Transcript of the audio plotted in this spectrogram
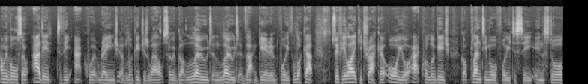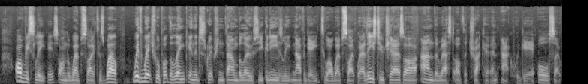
and we've also added to the Aqua range of luggage as well so we've got loads and loads of that gear in for you to look at. So if you like your Trakker or your Aqua luggage, got plenty more for you to see in store. Obviously it's on the website as well with which we'll put the link in the description down below so you can easily navigate to our website where these two chairs are and the rest of the Trakker and Aqua gear also.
